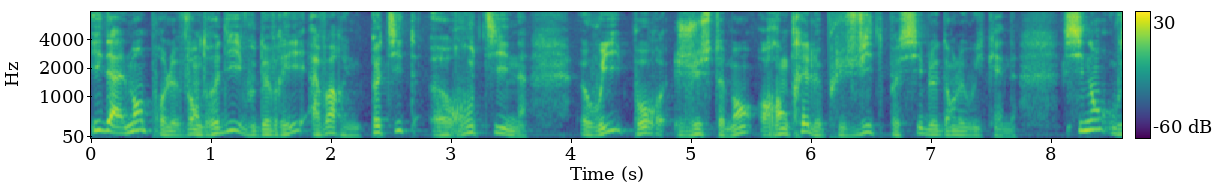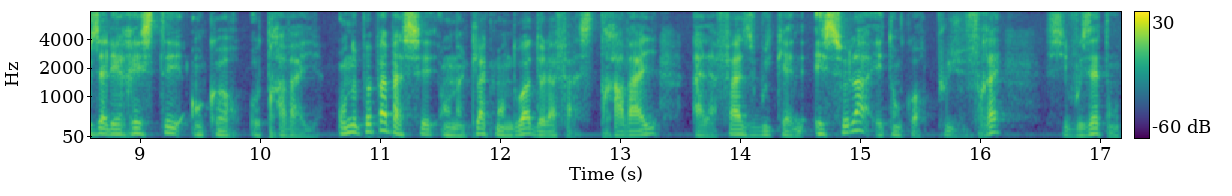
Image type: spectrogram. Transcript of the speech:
Idéalement, pour le vendredi, vous devriez avoir une petite routine. Oui, pour justement rentrer le plus vite possible dans le week-end. Sinon, vous allez rester encore au travail. On ne peut pas passer en un claquement de doigts de la phase travail à la phase week-end. Et cela est encore plus vrai si vous êtes en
